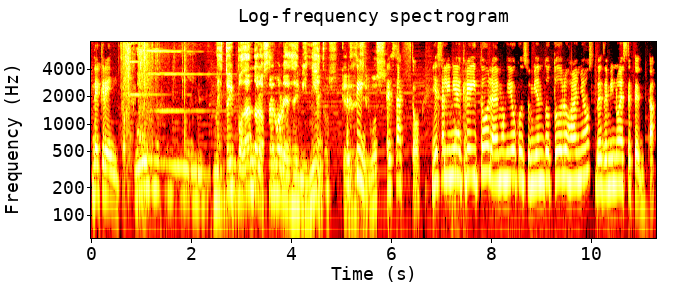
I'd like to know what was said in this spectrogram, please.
de crédito. me estoy podando los árboles de mis nietos, querés decir vos. Exacto. Y esa línea de crédito la hemos ido consumiendo todos los años desde 1970.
